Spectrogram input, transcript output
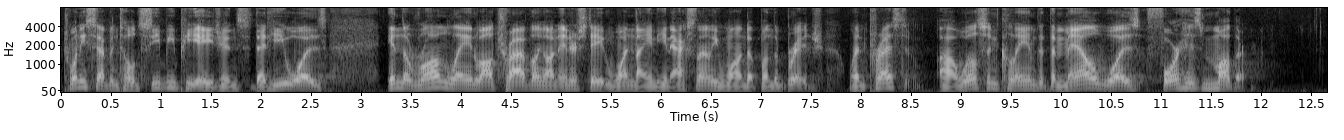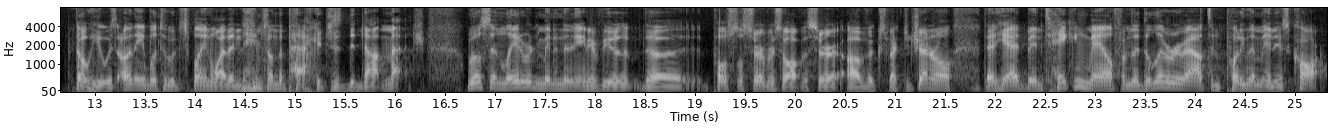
27, told CBP agents that he was in the wrong lane while traveling on Interstate 190 and accidentally wound up on the bridge. When pressed, uh, Wilson claimed that the mail was for his mother though he was unable to explain why the names on the packages did not match. Wilson later admitted in the interview to the Postal Service officer of Inspector General that he had been taking mail from the delivery routes and putting them in his car.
